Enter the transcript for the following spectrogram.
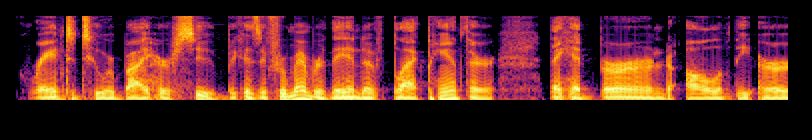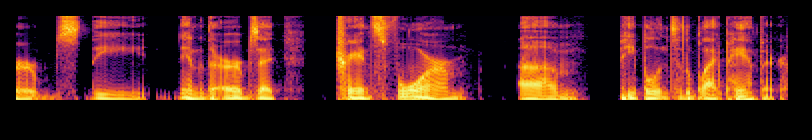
granted to her by her suit. Because if you remember the end of Black Panther, they had burned all of the herbs, the you know the herbs that transform um, people into the Black Panther.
